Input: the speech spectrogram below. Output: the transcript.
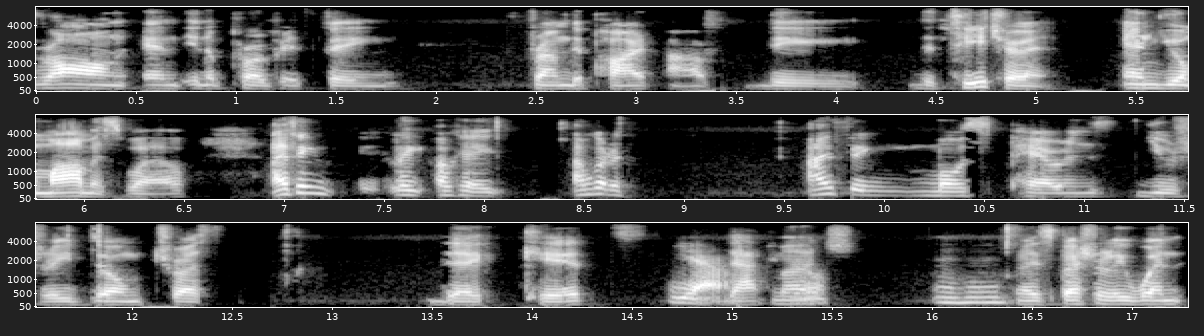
wrong and inappropriate thing from the part of the the teacher and your mom as well? I think like okay, I'm gonna. I think most parents usually don't trust their kids Yeah. that much, Mm-hmm. especially when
